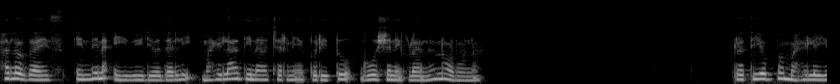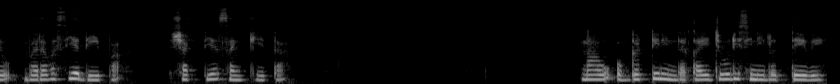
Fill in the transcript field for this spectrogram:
ಹಲೋ ಗೈಸ್ ಇಂದಿನ ಈ ವಿಡಿಯೋದಲ್ಲಿ ಮಹಿಳಾ ದಿನಾಚರಣೆಯ ಕುರಿತು ಘೋಷಣೆಗಳನ್ನು ನೋಡೋಣ. ಪ್ರತಿಯೊಬ್ಬ ಮಹಿಳೆಯು ಭರವಸೆಯ ದೀಪ, ಶಕ್ತಿಯ ಸಂಕೇತ. ನಾವು ಒಗ್ಗಟ್ಟಿನಿಂದ ಕೈಜೋಡಿಸಿ ನಿಲ್ಲುತ್ತೇವೆ.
